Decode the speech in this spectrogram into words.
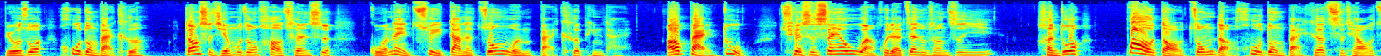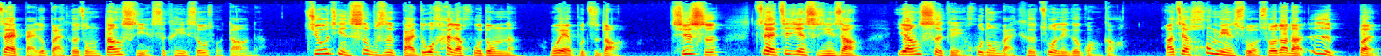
比如说互动百科，当时节目中号称是国内最大的中文百科平台，而百度却是三幺五晚会的赞助商之一。很多报道中的互动百科词条在百度百科中当时也是可以搜索到的。究竟是不是百度害了互动呢？我也不知道。其实，在这件事情上，央视给互动百科做了一个广告。而在后面所说到的日本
